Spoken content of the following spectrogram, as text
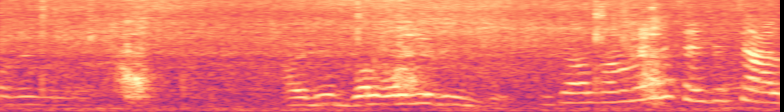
হবে বলে। জল গরম সেই যে চাল।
